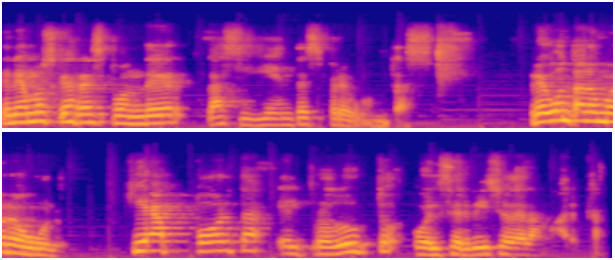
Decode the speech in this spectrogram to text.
tenemos que responder las siguientes preguntas. Pregunta número uno, ¿qué aporta el producto o el servicio de la marca?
